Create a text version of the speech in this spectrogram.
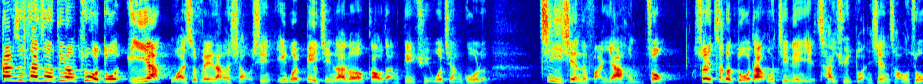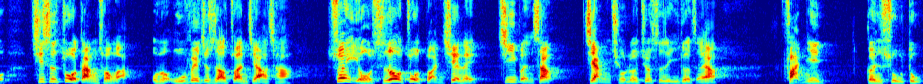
但是在这个地方做多一样，我还是非常的小心，因为毕竟来到了高档地区，我讲过了，季线的反压很重，所以这个多单我今天也采取短线操作。其实做当冲啊，我们无非就是要赚价差，所以有时候做短线呢，基本上讲求的就是一个怎样反应跟速度，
